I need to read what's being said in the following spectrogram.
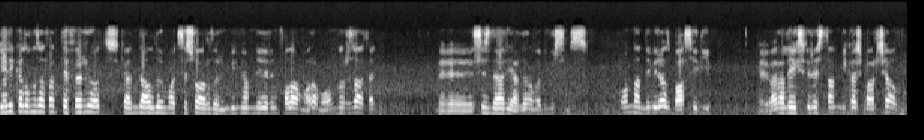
Geri kalanı zaten teferruat. Kendi aldığım aksesuarların bilmem nelerin falan var ama onları zaten ee, siz de her yerden alabilirsiniz. Ondan da biraz bahsedeyim. Ee, ben AliExpress'ten birkaç parça aldım.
